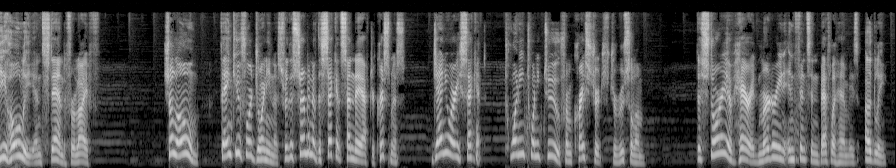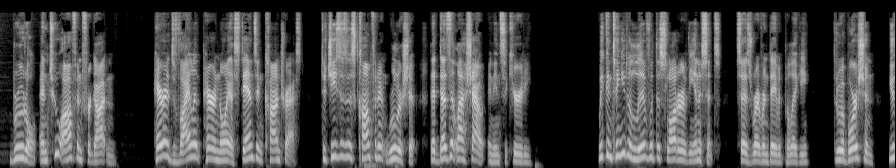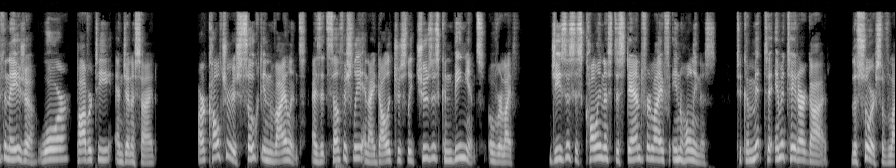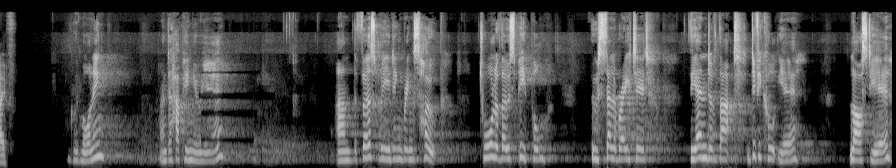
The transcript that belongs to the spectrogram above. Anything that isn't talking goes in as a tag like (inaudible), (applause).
Be holy and stand for life. Shalom! Thank you for joining us for the sermon of the second Sunday after Christmas, January 2nd, 2022, from Christ Church, Jerusalem. The story of Herod murdering infants in Bethlehem is ugly, brutal, and too often forgotten. Herod's violent paranoia stands in contrast to Jesus' confident rulership that doesn't lash out in insecurity. We continue to live with the slaughter of the innocents, says Reverend David Pileggi, through abortion, euthanasia, war, poverty, and genocide. Our culture is soaked in violence as it selfishly and idolatrously chooses convenience over life. Jesus is calling us to stand for life in holiness, to commit to imitate our God, the source of life. Good morning and a Happy New Year. And the first reading brings hope to all of those people who celebrated the end of that difficult year last year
